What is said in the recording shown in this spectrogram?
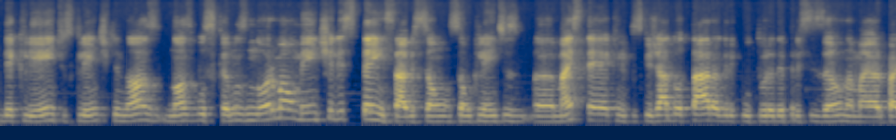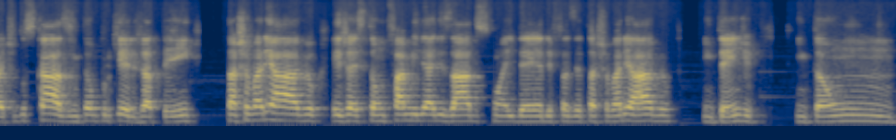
de clientes, os clientes que nós, nós buscamos, normalmente eles têm, sabe? São, são clientes uh, mais técnicos, que já adotaram a agricultura de precisão na maior parte dos casos, então, porque eles já têm taxa variável, eles já estão familiarizados com a ideia de fazer taxa variável, entende? Então,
